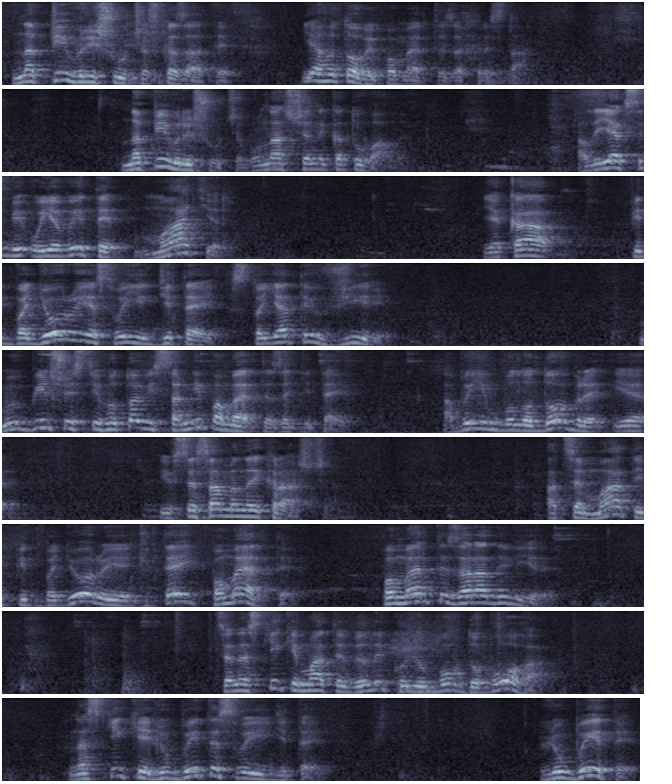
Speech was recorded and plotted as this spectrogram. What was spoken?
напіврішуче сказати, я готовий померти за Христа. Напіврішуче, бо нас ще не катували. Але як собі уявити матір, яка підбадьорює своїх дітей стояти в вірі? Ми в більшості готові самі померти за дітей, аби їм було добре і, і все саме найкраще. А це мати підбадьорює дітей померти. Померти заради віри. Це наскільки мати велику любов до Бога, наскільки любити своїх дітей. Любити,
